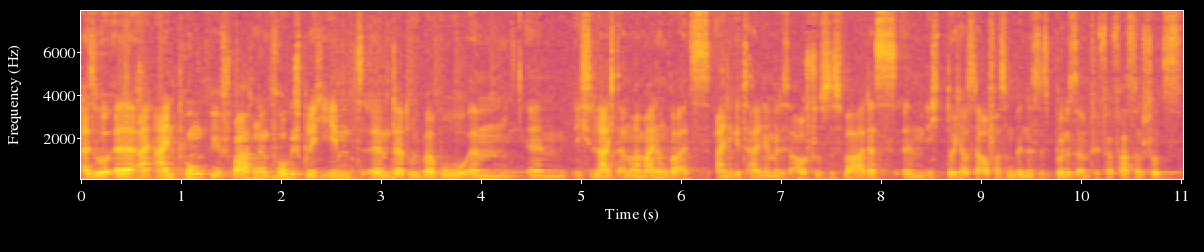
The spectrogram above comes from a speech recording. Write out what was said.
also äh, ein Punkt, wir sprachen im Vorgespräch eben ähm, darüber, wo ähm, ähm, ich leicht anderer Meinung war als einige Teilnehmer des Ausschusses, war, dass ähm, ich durchaus der Auffassung bin, dass das Bundesamt für Verfassungsschutz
